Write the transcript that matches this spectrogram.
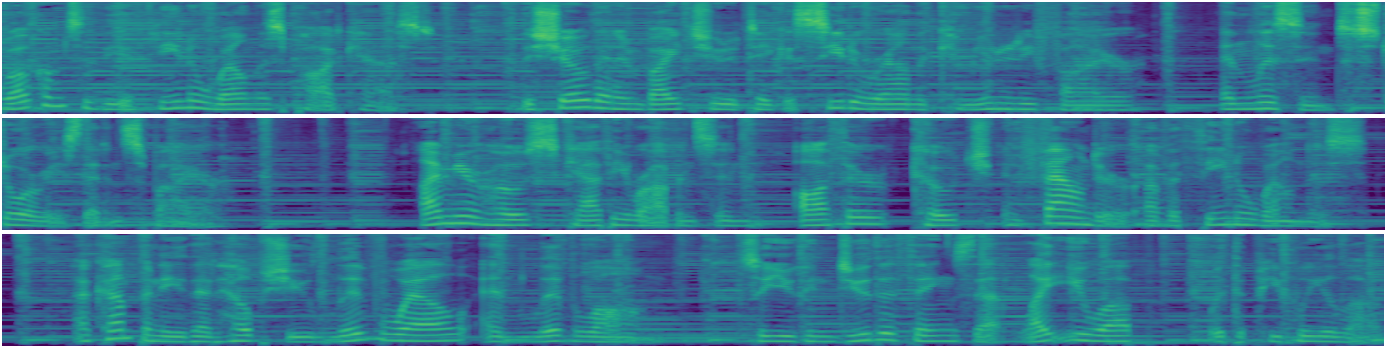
Welcome to the Athena Wellness Podcast, the show that invites you to take a seat around the community fire and listen to stories that inspire. I'm your host, Kathy Robinson, author, coach, and founder of Athena Wellness, a company that helps you live well and live long so you can do the things that light you up with the people you love.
